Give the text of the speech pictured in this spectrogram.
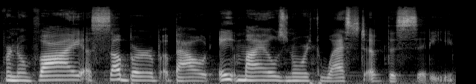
for Novi, a suburb about 8 miles northwest of the city.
